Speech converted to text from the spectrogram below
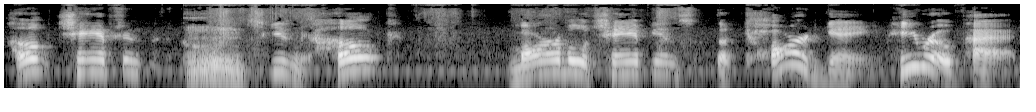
Hulk champion, excuse me, Hulk Marvel Champions, the card game, Hero Pack.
